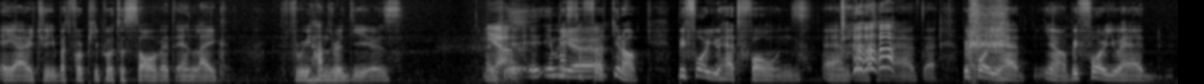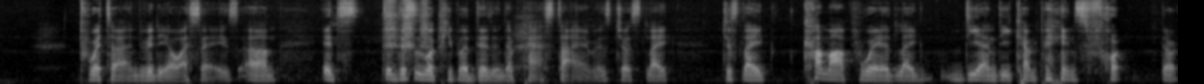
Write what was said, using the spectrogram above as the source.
ARG but for people to solve it in like 300 years Like, Yeah. it, it- it must Yeah. have felt you know before you had phones and internet uh, before you had you know before you had Twitter and video essays um, it's this is what people did in their pastime is just like just like come up with like D&D campaigns for their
